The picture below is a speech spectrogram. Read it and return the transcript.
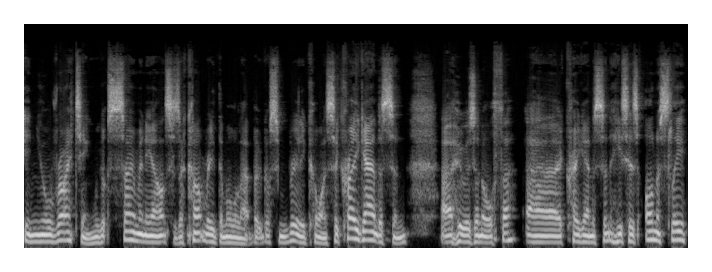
in your writing? We've got so many answers. I can't read them all out, but we've got some really cool ones. So, Craig Anderson, uh, who is an author, uh, Craig Anderson, he says, honestly,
